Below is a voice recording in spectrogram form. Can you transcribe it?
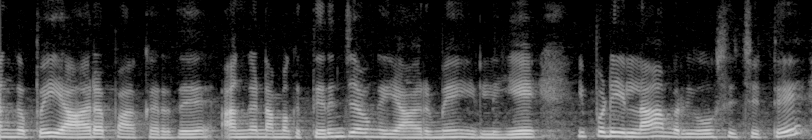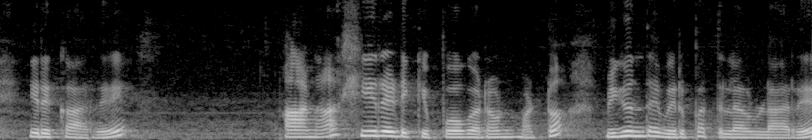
அங்கே போய் யாரை பார்க்கறது? அங்கே நமக்கு தெரிஞ்சவங்க யாருமே இல்லையே. இப்படிலாம் அவர் யோசிச்சுட்டு இருக்கார். ஆனால் ஷீரடிக்கு போகணும்னு மட்டும் மிகுந்த விருப்பத்தில் உள்ளார்.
